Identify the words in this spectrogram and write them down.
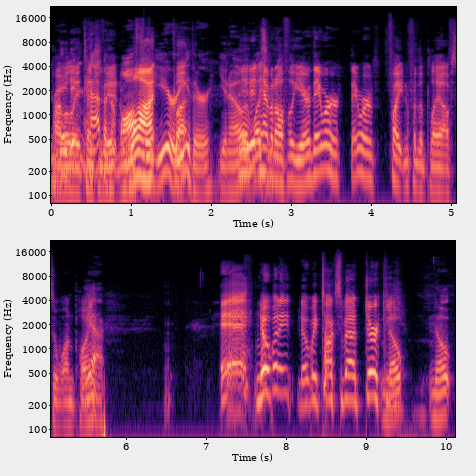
Probably they didn't attention have an awful want, year either. You know, they It didn't have an awful year. They were they were fighting for the playoffs at one point. Yeah. Eh, nobody nobody talks about Durkee. Nope. Nope.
